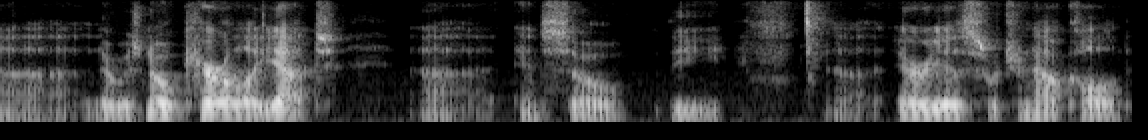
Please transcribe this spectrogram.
uh, there was no Kerala yet, uh, and so the areas which are now called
